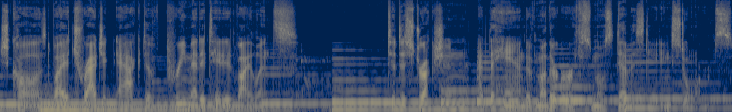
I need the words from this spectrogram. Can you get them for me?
Damage caused by a tragic act of premeditated violence to destruction at the hand of Mother Earth's most devastating storms.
